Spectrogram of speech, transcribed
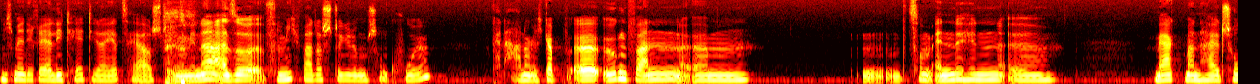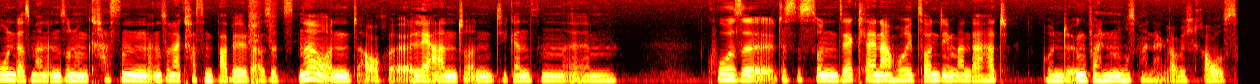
nicht mehr die Realität, die da jetzt herrscht. Ne? Also für mich war das Studium schon cool. Keine Ahnung. Ich glaube, äh, irgendwann ähm, zum Ende hin äh, merkt man halt schon, dass man in so einem krassen, in so einer krassen Bubble da sitzt, ne? Und auch äh, lernt und die ganzen ähm, Kurse, das ist so ein sehr kleiner Horizont, den man da hat. Und irgendwann muss man da, glaube ich, raus.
